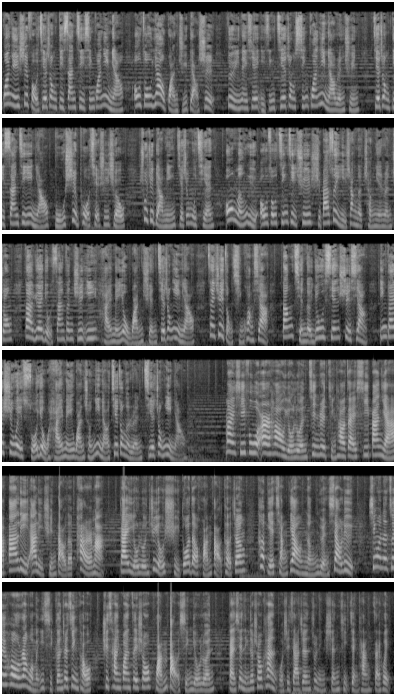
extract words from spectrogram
关于是否接种第三剂新冠疫苗，欧洲药管局表示，对于那些已经接种新冠疫苗人群，接种第三剂疫苗不是迫切需求。数据表明，截至目前，欧盟与欧洲经济区十八岁以上的成年人中，大约有三分之一还没有完全接种疫苗。在这种情况下，当前的优先事项应该是为所有还没完成疫苗接种的人接种疫苗。麦西夫二号游轮近日停靠在西班牙巴利阿里群岛的帕尔马。该游轮具有许多的环保特征，特别强调能源效率。新闻的最后，让我们一起跟着镜头去参观这艘环保型游轮。感谢您的收看，我是家珍，祝您身体健康，再会。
